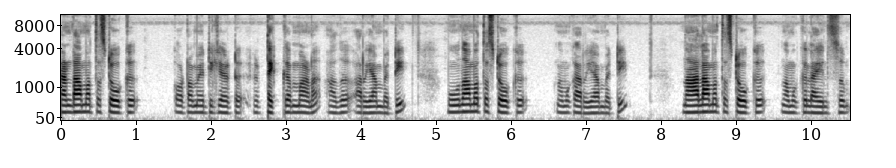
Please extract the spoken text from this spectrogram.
രണ്ടാമത്തെ സ്റ്റോക്ക് ഓട്ടോമാറ്റിക്കായിട്ട് ടെക്കം ആണ്. അത് അറിയാൻ പറ്റി. മൂന്നാമത്തെ സ്റ്റോക്ക് നമുക്ക് അറിയാൻ പറ്റി. നാലാമത്തെ സ്റ്റോക്ക് നമുക്ക് ലൈൻസും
